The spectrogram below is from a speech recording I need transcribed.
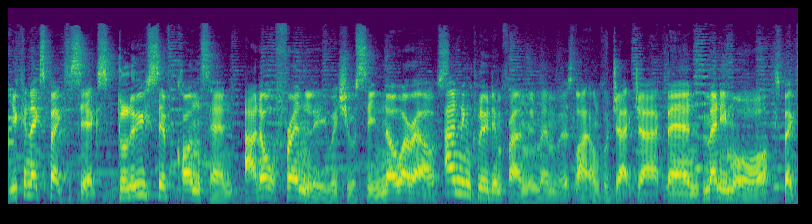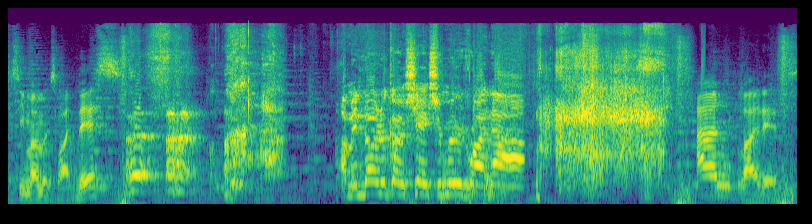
you can expect to see exclusive content, adult friendly, which you will see nowhere else, and including family members like Uncle Jack Jack, Ben, many more. Expect to see moments like this, I'm in no negotiation mood right now. and like this.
